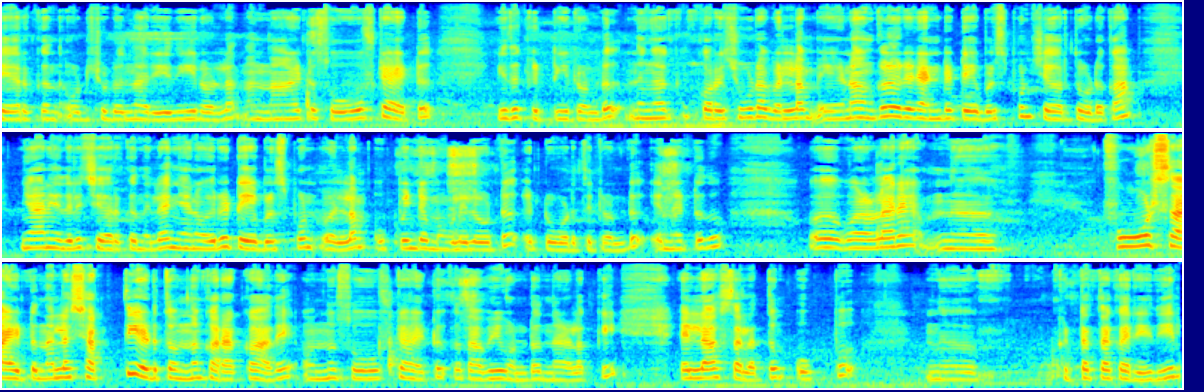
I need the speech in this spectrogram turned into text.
ചേർക്കുന്ന ഒടിച്ചിടുന്ന രീതിയിലുള്ള നന്നായിട്ട് സോഫ്റ്റായിട്ട് ഇത് കിട്ടിയിട്ടുണ്ട്. നിങ്ങൾക്ക് കുറച്ചുകൂടെ വെള്ളം വേണമെങ്കിൽ ഒരു രണ്ട് ടേബിൾ സ്പൂൺ ചേർത്ത് കൊടുക്കാം. ഞാൻ ഇതിൽ ചേർക്കുന്നില്ല. ഞാൻ ഒരു ടേബിൾ സ്പൂൺ വെള്ളം ഉപ്പിന്റെ മുകളിലോട്ട് ഇട്ട് കൊടുത്തിട്ടുണ്ട്. എന്നിട്ടിത് വളരെ ഫോഴ്സായിട്ട് നല്ല ശക്തി എടുത്തൊന്നും കറക്കാതെ ഒന്ന് സോഫ്റ്റായിട്ട് തവി കൊണ്ടൊന്ന് ഇളക്കി എല്ലാ സ്ഥലത്തും ഉപ്പ് കിട്ടത്തക്ക രീതിയിൽ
